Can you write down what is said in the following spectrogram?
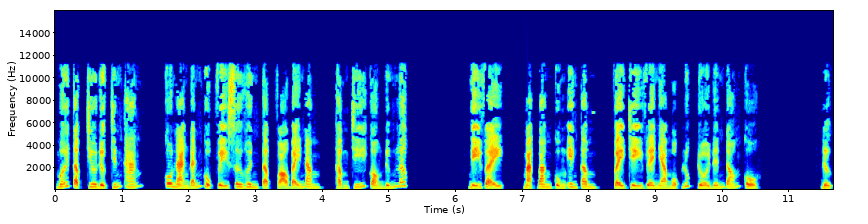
Mới tập chưa được 9 tháng, cô nàng đánh gục vị sư huynh tập võ 7 năm, thậm chí còn đứng lớp. Nghĩ vậy, Mạc Băng cũng yên tâm, vậy chị về nhà một lúc rồi đến đón cô. Được.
